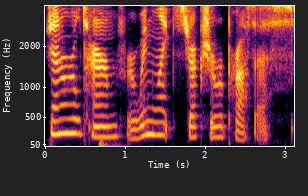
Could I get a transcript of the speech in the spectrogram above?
General term for wing-like structure or process.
